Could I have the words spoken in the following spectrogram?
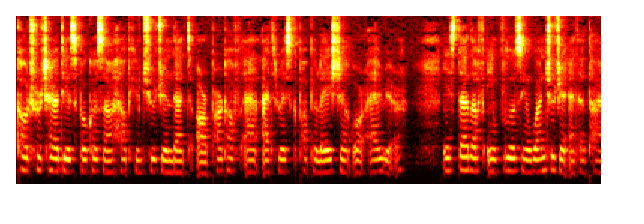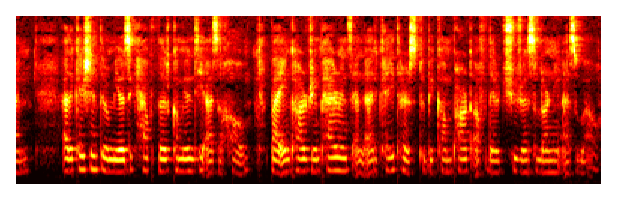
cultural charities focus on helping children that are part of an at-risk population or area. Instead of influencing one children at a time, education through music helps the community as a whole by encouraging parents and educators to become part of their children's learning as well.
